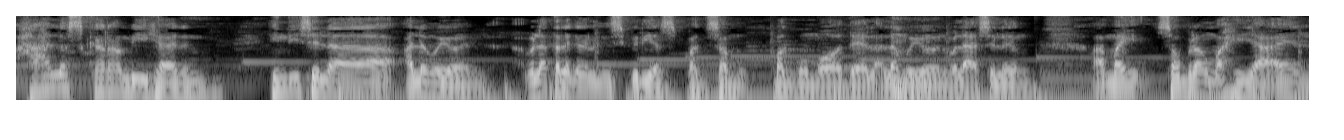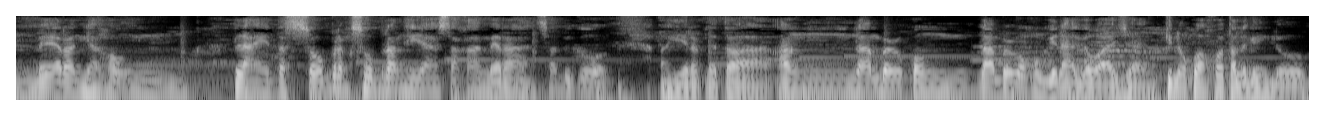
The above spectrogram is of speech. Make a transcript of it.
halos karamihan, hindi sila, alam mo yon wala talaga ng experience pag sa pagmo-model, alam mo Mhm. yon wala silang ah, may, sobrang mahiyain. Meron nga akong client na sobrang sobrang hiya sa camera. Sabi ko, ang hirap na to ah. Ang number kong number one kong ginagawa diyan, kinukuha ko talaga yung loob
